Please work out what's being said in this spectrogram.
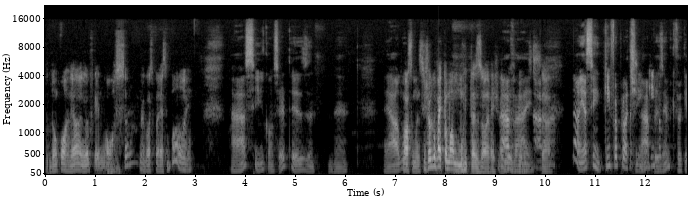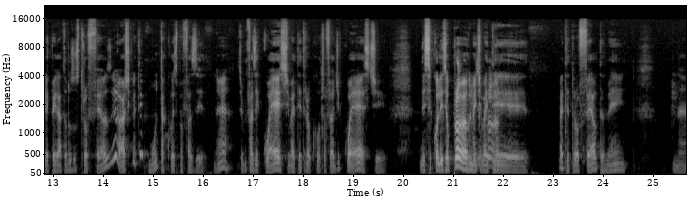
do Dom Cornel eu fiquei, nossa, o negócio parece bom, hein? Ah, sim, com certeza, né? É algo... Nossa, mano, esse jogo vai tomar muitas horas. Ah, vai. Não, e assim, quem for platinar, assim, quem por for... exemplo, que for querer pegar todos os troféus, eu acho que vai ter muita coisa para fazer, né? Tipo, fazer quest, vai ter troféu de quest. Nesse Coliseu provavelmente Coliseu, vai ter vai ter troféu também, né?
